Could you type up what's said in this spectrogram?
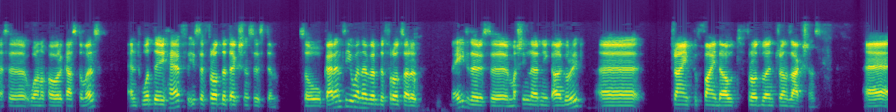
as a, one of our customers. And what they have is a fraud detection system. So currently, whenever the frauds are made, there is a machine learning algorithm uh, trying to find out fraudulent transactions. Uh,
